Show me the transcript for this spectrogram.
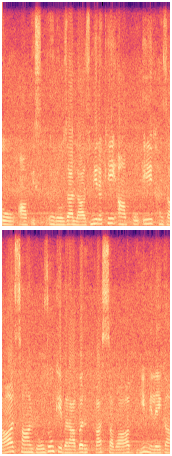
تو آپ اس روزہ لازمی رکھیں، آپ کو ایک ہزار سال روزوں کے برابر کا ثواب بھی ملے گا۔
